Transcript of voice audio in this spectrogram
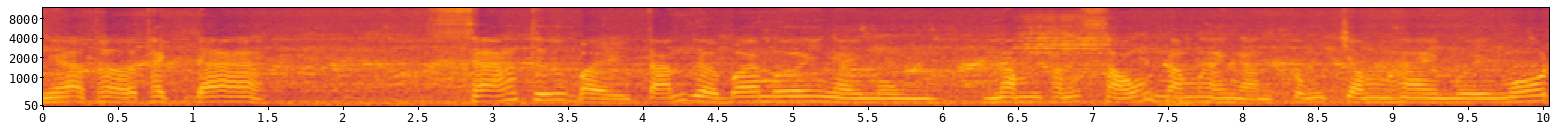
Nhà thờ Thạch Đa. Sáng thứ Bảy 8 giờ 30 ngày mùng 5 tháng 6 năm 2021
